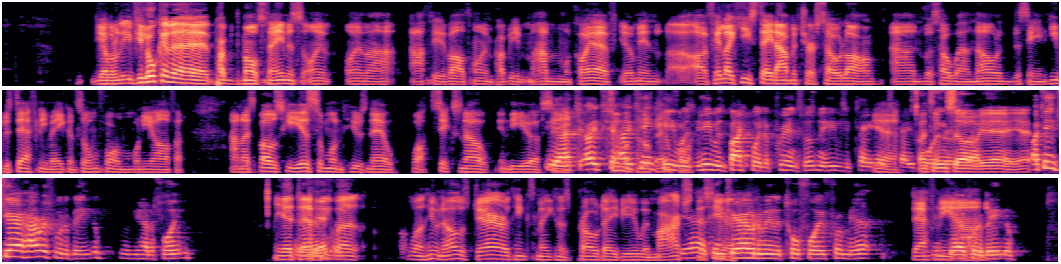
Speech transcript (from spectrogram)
yeah, well, if you look at uh, probably the most famous I'm I'm a athlete of all time, probably Mohammed Mokaev. You know what I mean? I feel like he stayed amateur so long and was so well known in the scene. He was definitely making some form of money off it. And I suppose he is someone who's now what six zero oh in the UFC. Yeah, I, th- I, th- Someone I to think he was for. he was backed by the Prince, wasn't he? He was a KHK. Yeah. I think so. Yeah, yeah. I think Jer Harris would have beaten him if he had a fight. Yeah, definitely. Yeah. Well, well, who knows? Jer, I think, is making his pro debut in March Yeah, I think year. Jer would have been a tough fight for him. Yeah, I think definitely. Jer could have beaten him.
